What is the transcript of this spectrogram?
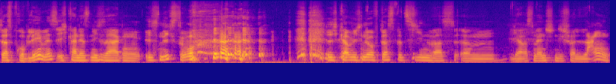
Das Problem ist, ich kann jetzt nicht sagen, ist nicht so. Ich kann mich nur auf das beziehen, was, ähm, ja, was Menschen, die schon lang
